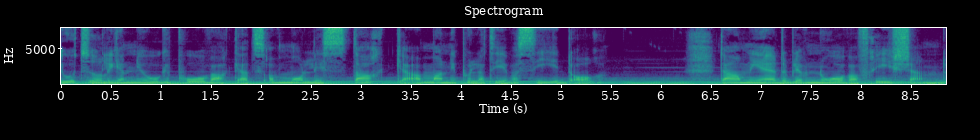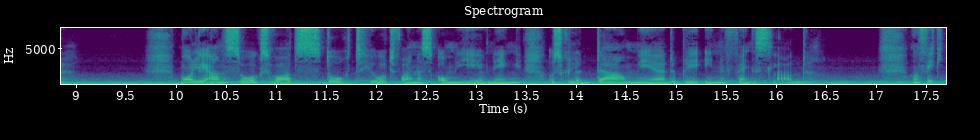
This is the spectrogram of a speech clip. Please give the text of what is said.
oturligen nog påverkats av Mollys starka manipulativa sidor. Därmed blev Nova frikänd. Molly ansågs vara ett stort hot för hennes omgivning och skulle därmed bli infängslad. Hon fick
